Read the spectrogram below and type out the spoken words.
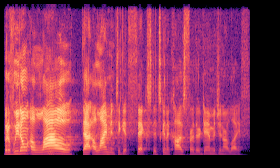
But if we don't allow that alignment to get fixed, it's going to cause further damage in our life.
